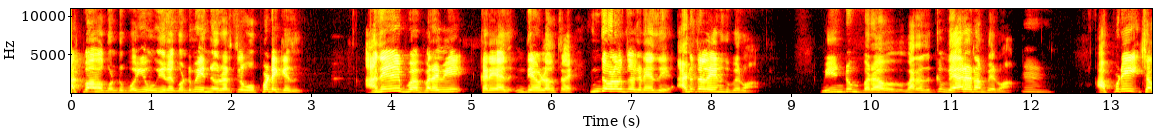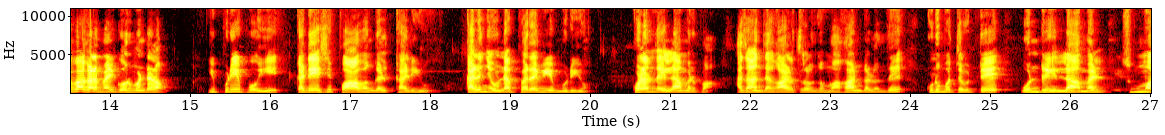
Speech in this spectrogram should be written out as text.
ஆத்மாவை கொண்டு போய் உயிரை கொண்டு போய் இன்னொரு இடத்துல ஒப்படைக்குது அதே ப பிறவி கிடையாது. இந்த உலகத்தில் இந்த உலகத்தில் கிடையாது. அடுத்த லைனுக்கு போயிடுவான் மீண்டும் பிற வர்றதுக்கு வேற இடம் போயிடுவான் அப்படி செவ்வாய்க்கிழமைக்கு ஒரு மண்டலம். இப்படி போய் கடைசி பாவங்கள் கழியும். கழிஞ்ச உடனே பிறவிய முடியும். குழந்தை இல்லாமல் இருப்பான். அதான் அந்த காலத்தில் வந்து மகான்கள் வந்து குடும்பத்தை விட்டு ஒன்று இல்லாமல் சும்மா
